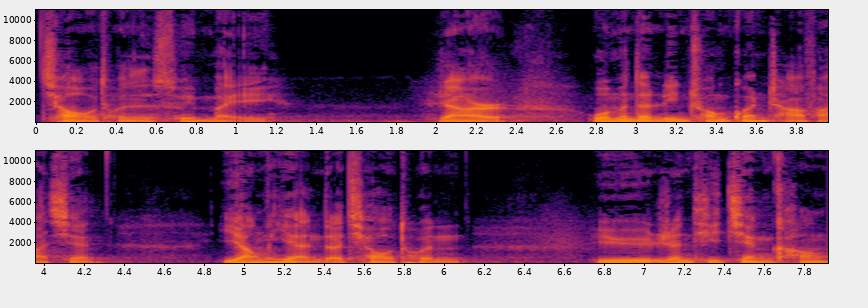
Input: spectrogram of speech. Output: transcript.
翘臀虽美，然而我们的临床观察发现，养眼的翘臀与人体健康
